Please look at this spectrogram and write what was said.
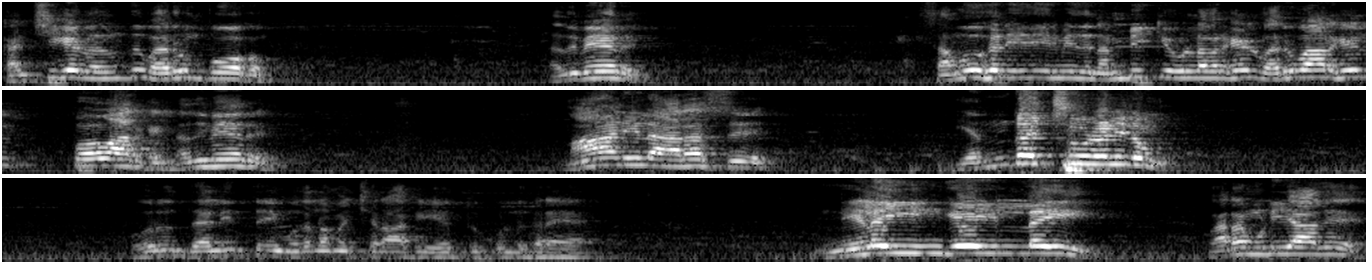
கட்சிகள் வந்து வரும் போகும். அது வேறு. சமூக நீதியின் மீது நம்பிக்கை உள்ளவர்கள் வருவார்கள் போவார்கள். அது வேறு. மாநில அரசு எந்த சூழலிலும் ஒரு தலித்தை முதலமைச்சராக ஏற்றுக்கொள்ளுகிற நிலை இங்கே இல்லை. வர முடியாது.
